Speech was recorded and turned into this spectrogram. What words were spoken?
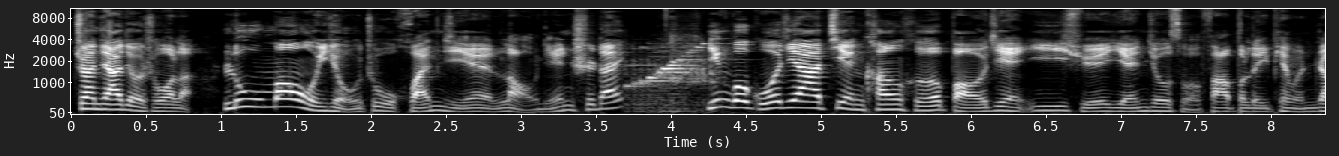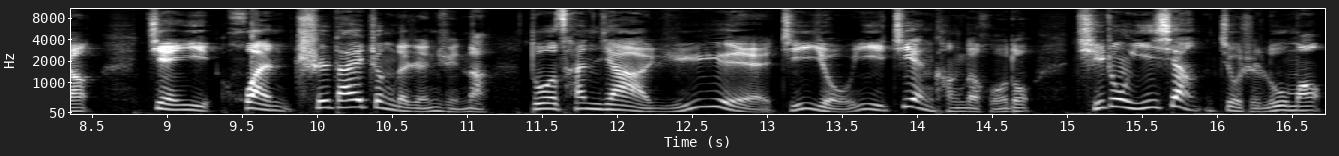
专家就说了，撸猫有助缓解老年痴呆。英国国家健康和保健医学研究所发布了一篇文章，建议患痴呆症的人群呢多参加愉悦及有益健康的活动，其中一项就是撸猫。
